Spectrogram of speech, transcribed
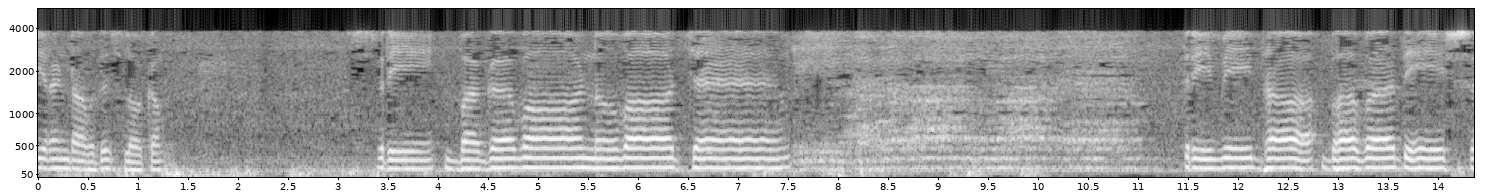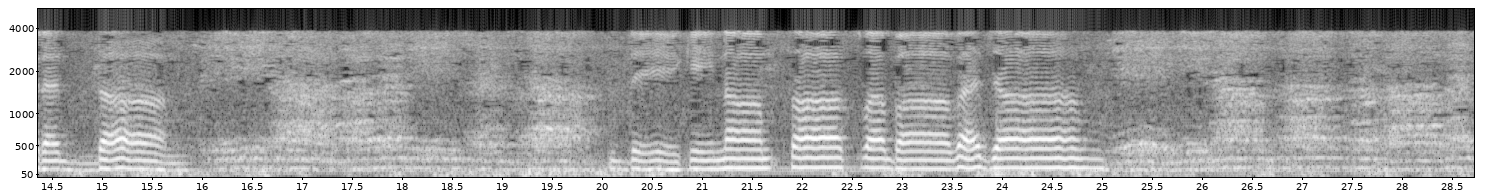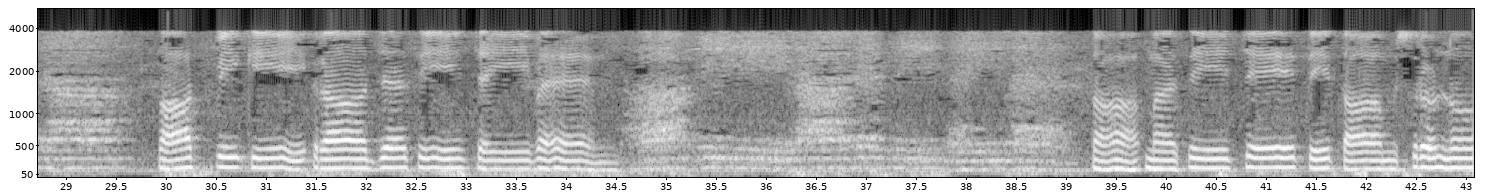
இரண்டாவது श्लोकम् श्रीभगवानुवाच त्रिविधा भवति श्रद्धा देहिनां सा स्वभावजा सात्विकी राजसी चैव तामसी चेति तां शृणु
